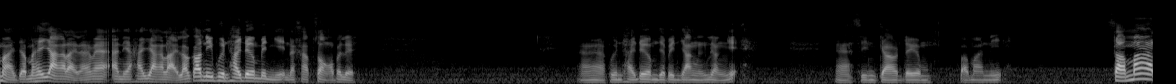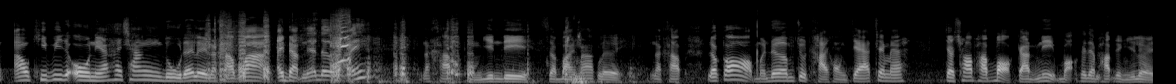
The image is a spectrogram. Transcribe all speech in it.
ใหม่ๆจะไม่ให้ยางอะไหล่นะแม่อันนี้ให้ยางอะไหล่แล้วก็นี่พื้นท้ายเดิมเป็นอย่างนี้นะครับส่องออกไปเลยอ่าพื้นท้ายเดิมจะเป็นยางเหลืองๆนี้อ่าซินกาวเดิมประมาณนี้ สามารถเอาคลิปวิดีโอเนี้ยให้ช่างดูได้เลยนะครับ ว่าไอแบบเนี้ยเดิมไหมนะครับ ผมยินดีสบายมากเลยนะครับ แล้วก็เหมือนเดิมจุดขายของแจ๊สใช่ไหม จะชอบพับเบาะกันนี่เบาะก็จะพับอย่างนี้เลย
